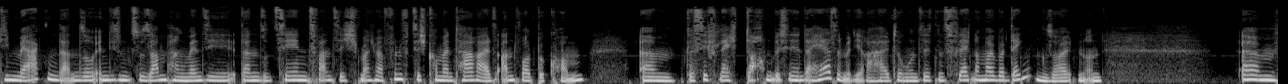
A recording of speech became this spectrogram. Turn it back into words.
die merken dann so in diesem Zusammenhang, wenn sie dann so 10, 20, manchmal 50 Kommentare als Antwort bekommen, ähm, dass sie vielleicht doch ein bisschen hinterher sind mit ihrer Haltung und sich das vielleicht nochmal überdenken sollten. Und ähm,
